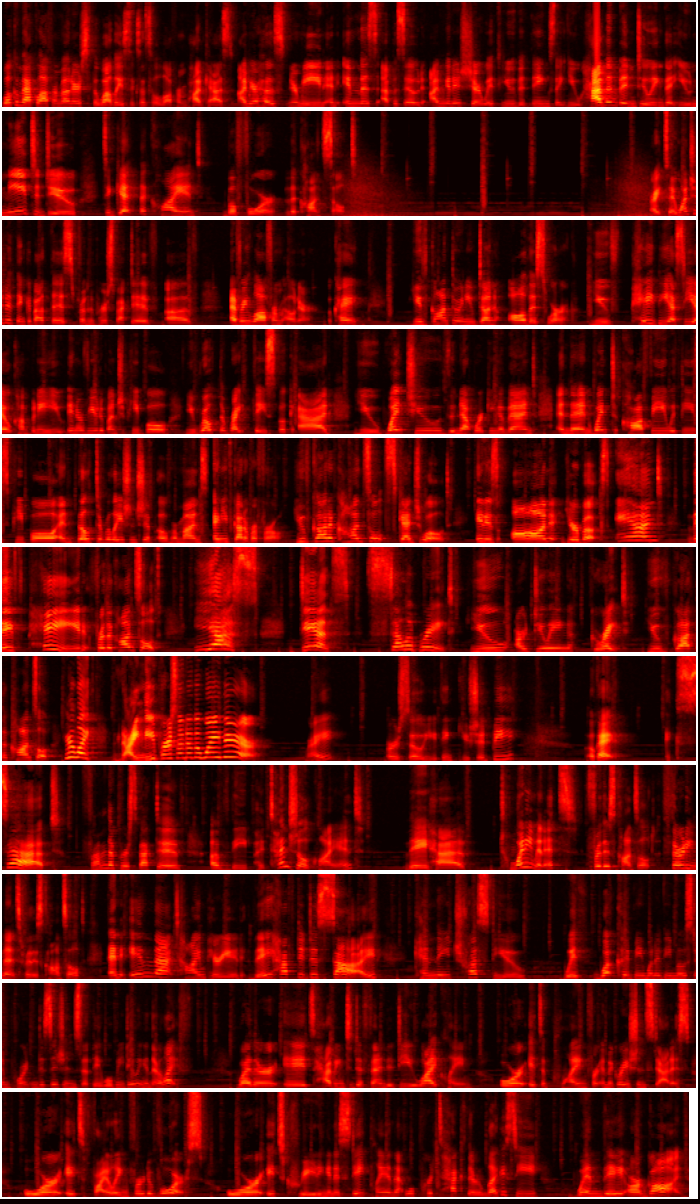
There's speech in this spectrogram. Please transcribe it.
Welcome back, law firm owners, to the Wildly Successful Law Firm Podcast. I'm your host, Nermeen, and in this episode, I'm going to share with you the things that you haven't been doing that you need to do to get the client before the consult. All right, so I want you to think about this from the perspective of every law firm owner, okay? You've gone through and you've done all this work. You've paid the SEO company, you interviewed a bunch of people, you wrote the right Facebook ad, you went to the networking event, and then went to coffee with these people and built a relationship over months, and you've got a referral. You've got a consult scheduled. It is on your books, and they've paid for the consult. Yes! Dance, celebrate. You are doing great. You've got the consult. You're like 90% of the way there, right? Or so you think you should be. Okay, except from the perspective of the potential client, they have 20 minutes for this consult, 30 minutes for this consult, and in that time period, they have to decide can they trust you with what could be one of the most important decisions that they will be doing in their life. Whether it's having to defend a DUI claim, or it's applying for immigration status, or it's filing for divorce, or it's creating an estate plan that will protect their legacy when they are gone.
